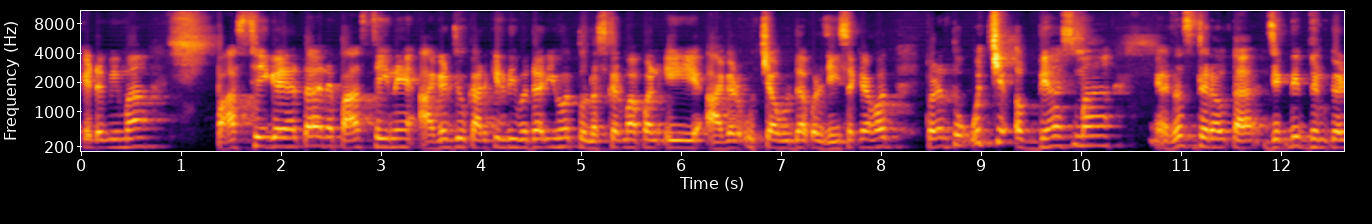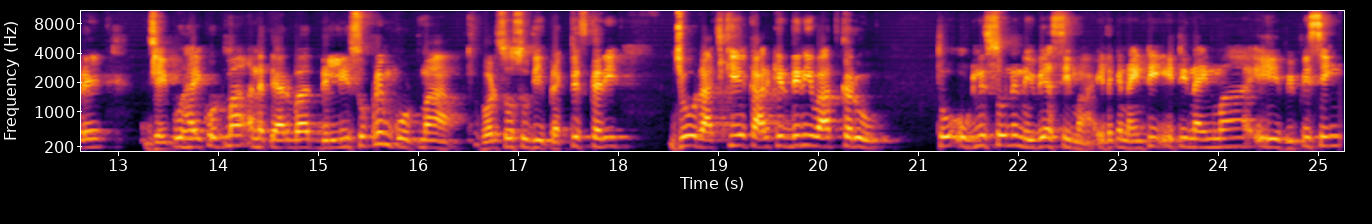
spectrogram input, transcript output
એકેડમીમાં પાસ થઈ ગયા હતા અને પાસ થઈને આગળ જો કારકિર્દી વધારી હોત તો લશ્કરમાં પણ એ આગળ ઊંચા હોદ્દા પર જઈ શક્યા હોત. પરંતુ ઉચ્ચ અભ્યાસમાં રસ ધરાવતા જગદીપ ધનકડે જયપુર હાઈકોર્ટમાં અને ત્યારબાદ દિલ્હી સુપ્રીમ કોર્ટમાં વર્ષો સુધી પ્રેક્ટિસ કરી. જો રાજકીય કારકિર્દીની વાત કરું તો ઓગણીસો ને નેવ્યાસીમાં એટલે કે નાઇન્ટીન એટી નાઇનમાં એ વીપી સિંઘ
